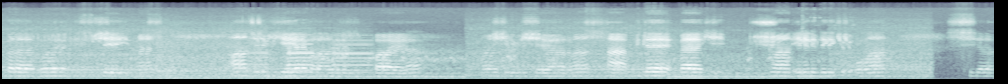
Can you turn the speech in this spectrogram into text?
Bu kadar para hiçbir şeye gitmez. Ancak bir yere kalabiliriz bu parayla. Başka bir şey yaramaz. Ha bir de belki şu an elimdeki olan silah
